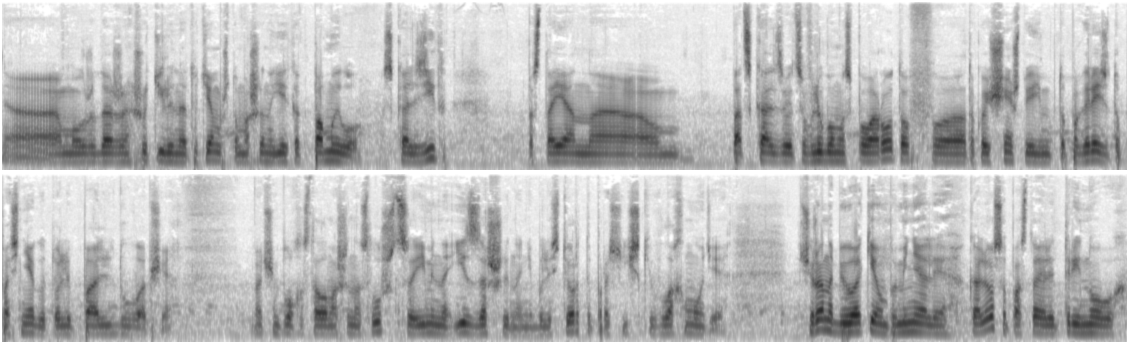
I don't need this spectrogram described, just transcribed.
э, мы уже даже шутили на эту тему, что машина едет как по мылу, скользит, постоянно подскальзывается в любом из поворотов. Э, такое ощущение, что едем то по грязи, то по снегу, то ли по льду вообще. Очень плохо стала машина слушаться именно из-за шин. Они были стерты практически в лохмотье. Вчера на биваке мы поменяли колеса, поставили три новых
